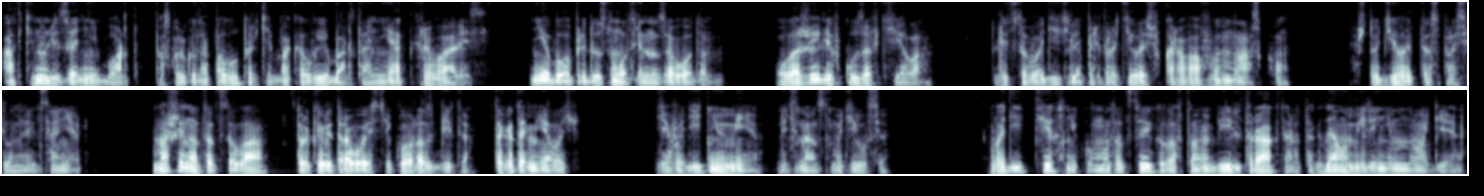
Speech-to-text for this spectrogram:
Откинули задний борт, поскольку на полуторке боковые борта не открывались. Не было предусмотрено заводом. Уложили в кузов тело. Лицо водителя превратилось в кровавую маску. «Что делать-то?» — спросил милиционер. Машина-то цела, только ветровое стекло разбито. Так это мелочь. Я водить не умею, лейтенант смутился. Водить технику, мотоцикл, автомобиль, трактор тогда умели немногие.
